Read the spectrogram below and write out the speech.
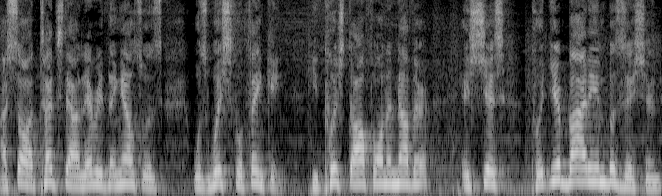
I saw a touchdown. Everything else was was wishful thinking. He pushed off on another. It's just put your body in position,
